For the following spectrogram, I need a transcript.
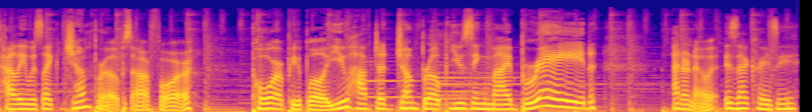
Kylie was like, jump ropes are for poor people. You have to jump rope using my braid. I don't know. Is that crazy?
